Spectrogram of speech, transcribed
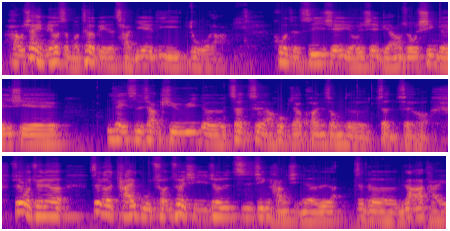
好像也没有什么特别的产业利多啦，或者是一些有一些比方说新的一些。类似像 QE 的政策啊，或比较宽松的政策哈，所以我觉得这个台股纯粹其实就是资金行情的拉这个拉抬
